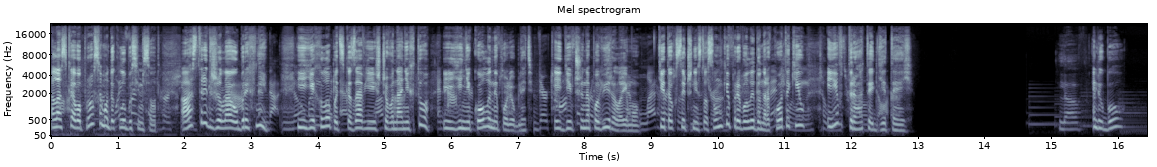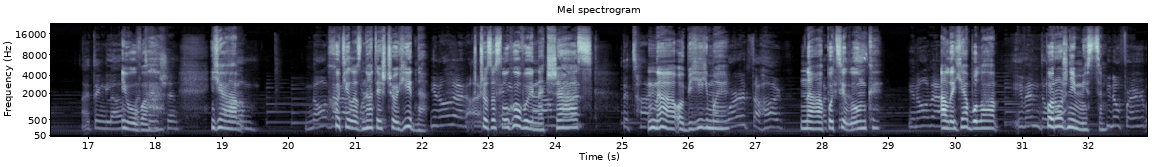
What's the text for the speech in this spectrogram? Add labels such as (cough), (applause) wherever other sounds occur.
Ласкаво просимо до клубу 700. Астрід жила у брехні. Її хлопець сказав їй, що вона ніхто, і її ніколи не полюблять. І дівчина повірила йому. Ті токсичні стосунки привели до наркотиків і втрати дітей. Любов і увага. я хотіла знати, що гідна, що заслуговую на час, на обійми, на поцілунки. Але я була порожнім місцем,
